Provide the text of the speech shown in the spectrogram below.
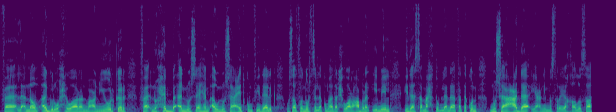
فلأنهم أجروا حوارا مع نيويوركر فنحب أن نساهم أو نساعدكم في ذلك وسوف نرسل لكم هذا الحوار عبر الإيميل إذا سمحتم لنا فتكون مساعدة يعني مصرية خالصة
